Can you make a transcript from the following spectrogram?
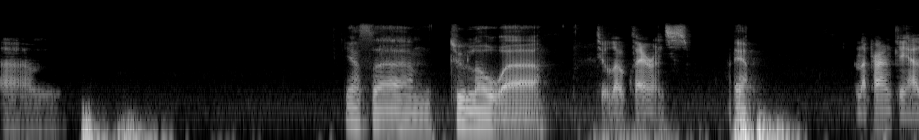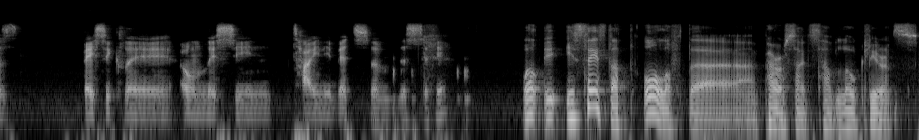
Um, Yes, um, too low. Uh, too low clearance. Yeah. And apparently has basically only seen tiny bits of the city. well, it, it says that all of the parasites have low clearance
